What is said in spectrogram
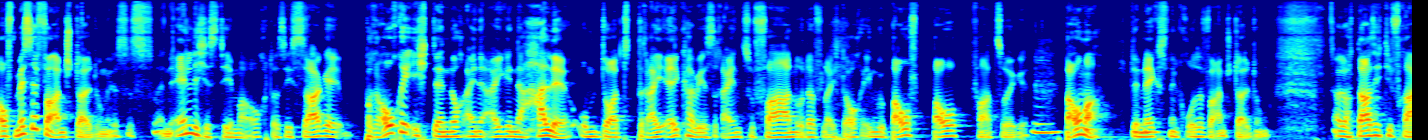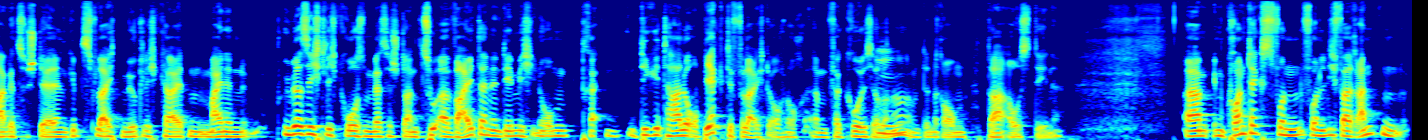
auf Messeveranstaltungen. Das ist ein ähnliches Thema auch, dass ich sage, brauche ich denn noch eine eigene Halle, um dort drei LKWs reinzufahren oder vielleicht auch irgendwie Bau Baufahrzeuge. Mhm. Bauma, demnächst eine große Veranstaltung. Also auch da sich die Frage zu stellen, gibt es vielleicht Möglichkeiten, meinen übersichtlich großen Messestand zu erweitern, indem ich ihn um digitale Objekte vielleicht auch noch ähm, vergrößere mhm. ne, und den Raum da ausdehne. Ähm, Im Kontext von, von Lieferanten,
